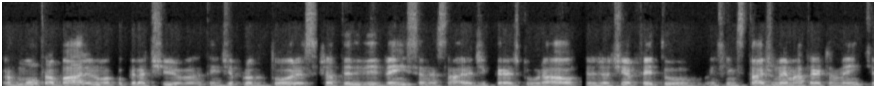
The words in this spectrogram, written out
arrumou um trabalho numa cooperativa, atendia produtores, já teve vivência nessa área de crédito rural, já tinha feito, enfim, estágio na Emater também, que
